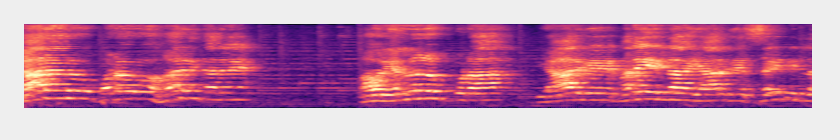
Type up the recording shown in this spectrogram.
ಯಾರು ಬಡವರು ಹರಿದ್ದಾರೆ, ಅವರೆಲ್ಲರೂ ಕೂಡ ಯಾರಿಗೆ ಮನೆ ಇಲ್ಲ, ಯಾರಿಗೆ ಸೈಟ್ ಇಲ್ಲ,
